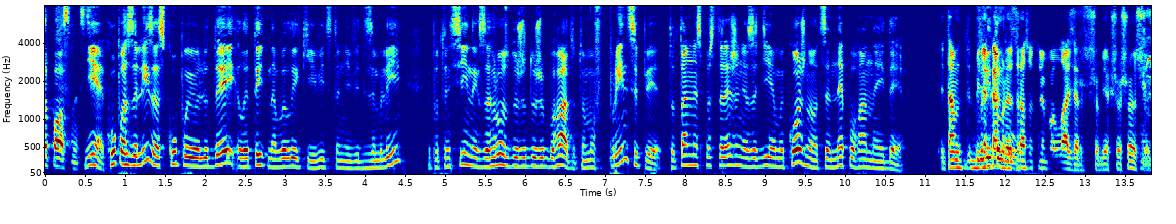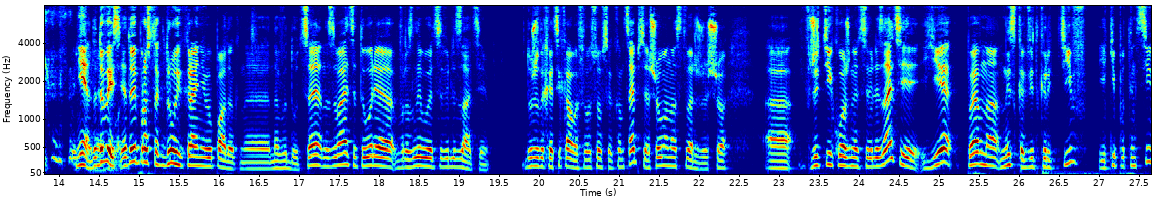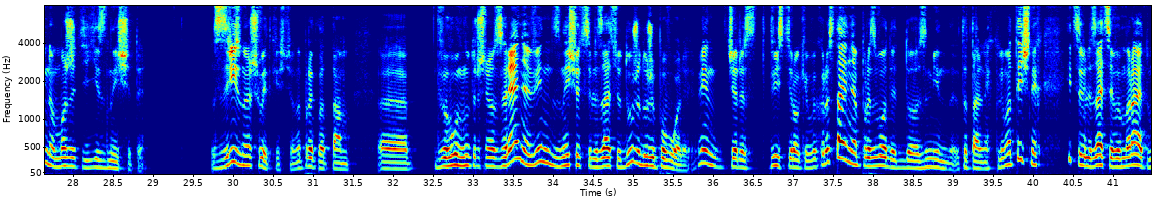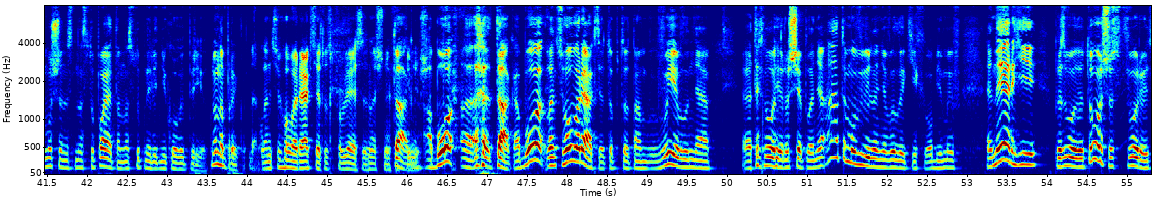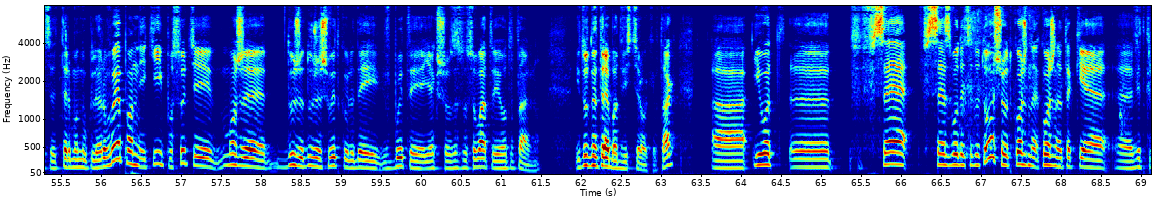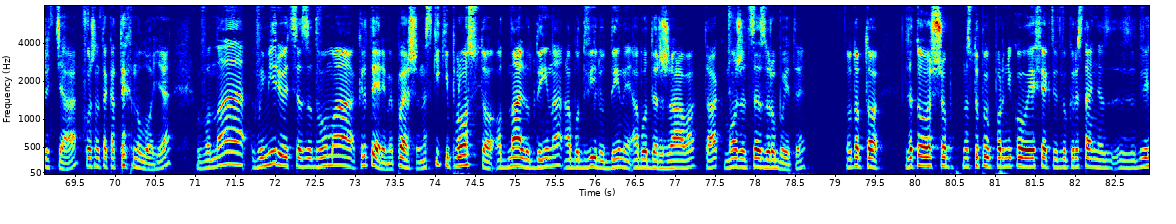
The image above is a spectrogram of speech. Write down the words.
Ні, купа заліза з купою людей летить на великій відстані від землі, і потенційних загроз дуже-дуже багато. Тому, в принципі, тотальне спостереження за діями кожного це непогана ідея. І там біля літаку. камери зразу треба лазер, щоб якщо що, щоб. Ні, ну дивись, я тобі просто другий крайній випадок е, наведу. Це називається теорія вразливої цивілізації. Дуже така цікава філософська концепція, що вона стверджує, що е, в житті кожної цивілізації є певна низка відкриттів, які потенційно можуть її знищити. З різною швидкістю. Наприклад, там е, двигун внутрішнього згоряння він знищує цивілізацію дуже-дуже поволі. Він через 200 років використання призводить до змін тотальних кліматичних, і цивілізація вимирає, тому що наступає там наступний лідніковий період. Ну, наприклад. Да, ланцюгова реакція тут справляється значно Так, ефективніше. або, е, так, або ланцюгова реакція, тобто там виявлення е, технології розщеплення атому, вивільнення великих об'ємів енергії, призводить до того, що створюється термонуклеар вепон, який, по суті, може дуже-дуже швидко людей вбити, якщо застосувати його тотально. І тут не треба 200 років, так? А, і от е, все, все зводиться до того, що от кожне, кожне таке е, відкриття, кожна така технологія, вона вимірюється за двома критеріями. Перше, наскільки просто одна людина, або дві людини, або держава так, може це зробити. Ну, тобто, для того, щоб наступив парніковий ефект від використання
